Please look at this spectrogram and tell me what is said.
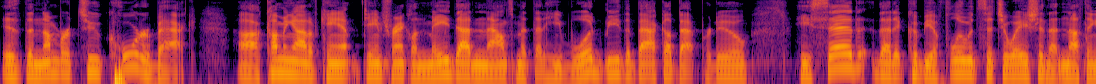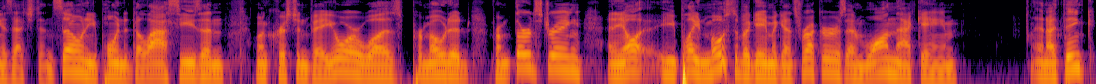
is the number two quarterback. Uh, coming out of camp, James Franklin made that announcement that he would be the backup at Purdue. He said that it could be a fluid situation, that nothing is etched in stone. He pointed to last season when Christian Veilleux was promoted from third string, and he he played most of a game against Rutgers and won that game. And I think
